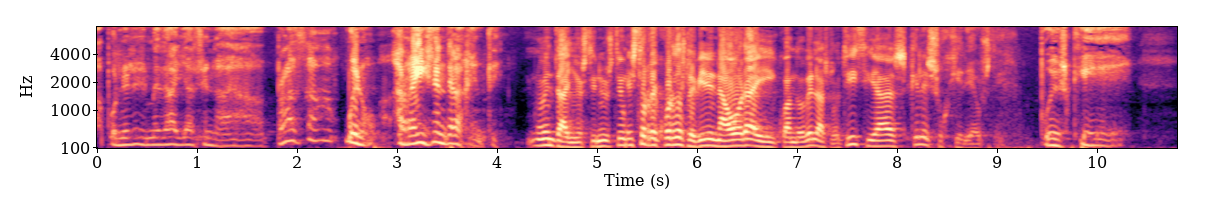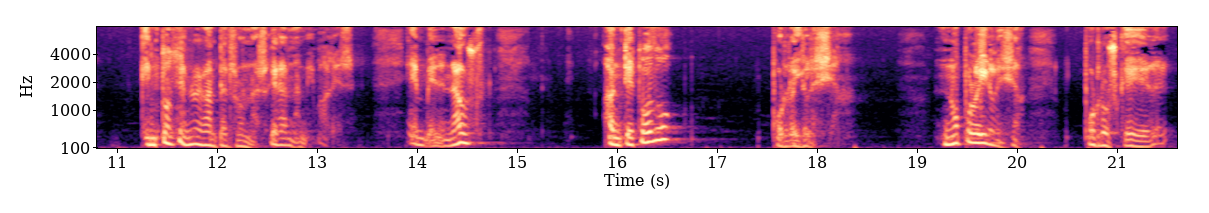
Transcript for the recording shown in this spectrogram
a ponerles medallas en la plaza, bueno, a reírse de la gente. 90 años tiene usted. Estos recuerdos le vienen ahora y cuando ve las noticias, ¿qué le sugiere a usted? Pues que, que entonces no eran personas, eran animales, envenenados ante todo por la iglesia. No por la iglesia, por los que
